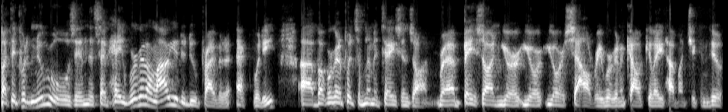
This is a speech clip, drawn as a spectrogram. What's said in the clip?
but they put new rules in that said, hey, we're going to allow you to do private equity, uh, but we're going to put some limitations on uh, based on your your your salary. We're going to calculate how much you can do.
